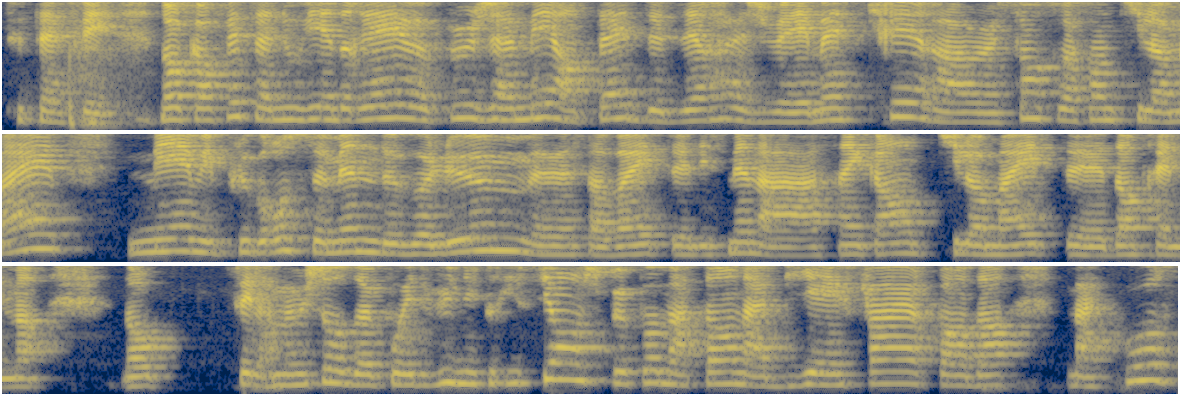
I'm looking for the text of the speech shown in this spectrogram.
Tout à fait. Donc, en fait, ça nous viendrait un peu jamais en tête de dire, ah, je vais m'inscrire à un 160 km, mais mes plus grosses semaines de volume, ça va être des semaines à 50 km d'entraînement. Donc, c'est la même chose d'un point de vue nutrition. Je peux pas m'attendre à bien faire pendant ma course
